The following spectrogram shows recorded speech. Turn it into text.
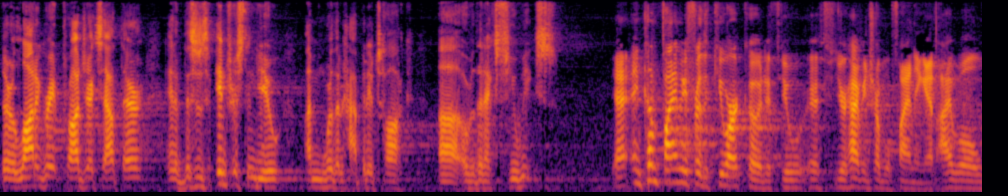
There are a lot of great projects out there, and if this is interesting to you, I'm more than happy to talk uh, over the next few weeks. Yeah, and come find me for the QR code if, you, if you're having trouble finding it. I will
